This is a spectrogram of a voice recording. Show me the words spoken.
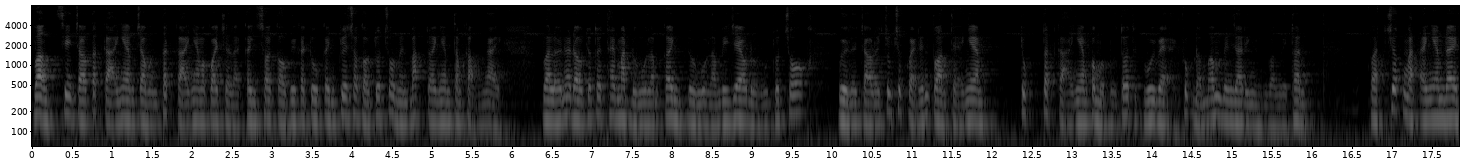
Vâng, xin chào tất cả anh em, chào mừng tất cả anh em đã quay trở lại kênh soi cầu Pikachu, kênh chuyên soi cầu chốt số miền Bắc cho anh em tham khảo ngày. Và lời nói đầu cho tôi thay mặt đội ngũ làm kênh, đội ngũ làm video, đội ngũ chốt số gửi lời chào đến chúc sức khỏe đến toàn thể anh em. Chúc tất cả anh em có một buổi tối thật vui vẻ, hạnh phúc đầm ấm bên gia đình và người thân. Và trước mặt anh em đây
